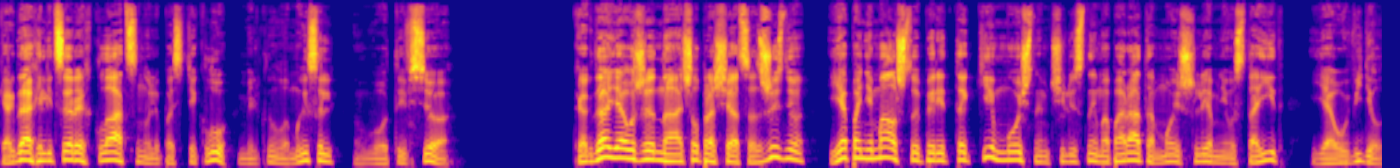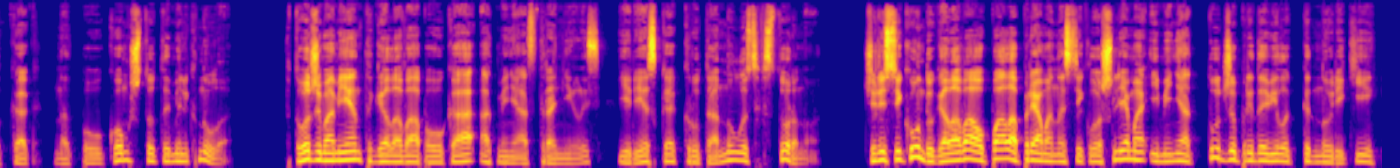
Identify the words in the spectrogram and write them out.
Когда хелицеры клацнули по стеклу, мелькнула мысль «вот и все». Когда я уже начал прощаться с жизнью, я понимал, что перед таким мощным челюстным аппаратом мой шлем не устоит, я увидел, как над пауком что-то мелькнуло. В тот же момент голова паука от меня отстранилась и резко крутанулась в сторону. Через секунду голова упала прямо на стекло шлема, и меня тут же придавило к дну реки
